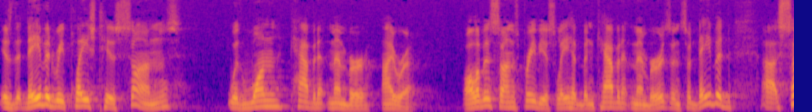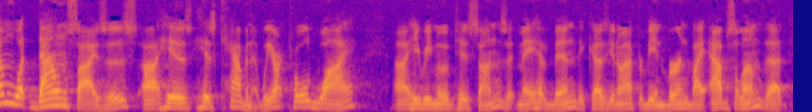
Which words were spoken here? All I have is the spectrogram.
is that David replaced his sons with one cabinet member, Ira. All of his sons previously had been cabinet members, and so David uh, somewhat downsizes uh, his, his cabinet. We aren't told why uh, he removed his sons. It may have been because, you know, after being burned by Absalom, that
